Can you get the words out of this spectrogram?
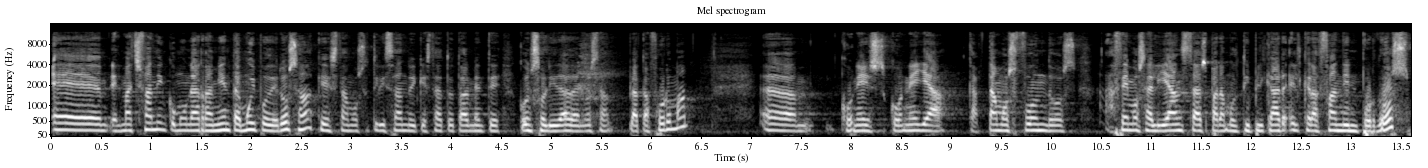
Eh, el match funding como una herramienta muy poderosa que estamos utilizando y que está totalmente consolidada en nuestra plataforma. Eh, con, ella captamos fondos, hacemos alianzas para multiplicar el crowdfunding por dos.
